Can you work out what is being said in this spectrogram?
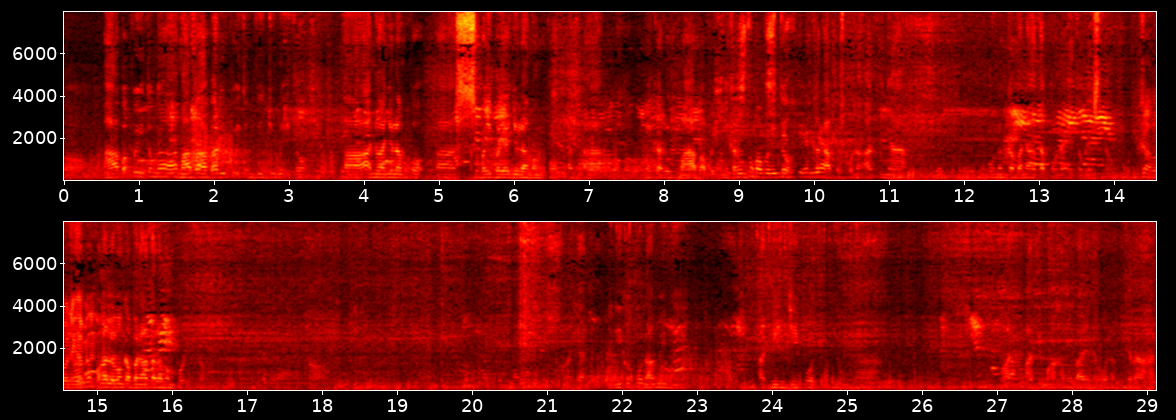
Oh, mahaba po itong, ah, mahaba-haba rin po itong video na ito. Ah, anuhan nyo lang po, ah, subaybayan nyo lamang po. At ah, may karug, mahaba po ito. May karugtong pa po ito. Katapos po ng ating ah, unang kabanata po na ito guys. No? Hanggang pangalawang kabanata naman po ito. Oh. Ayan. Inikot po namin ni Admin J po yung uh, ano yung ating mga kababayan na walang tirahan.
